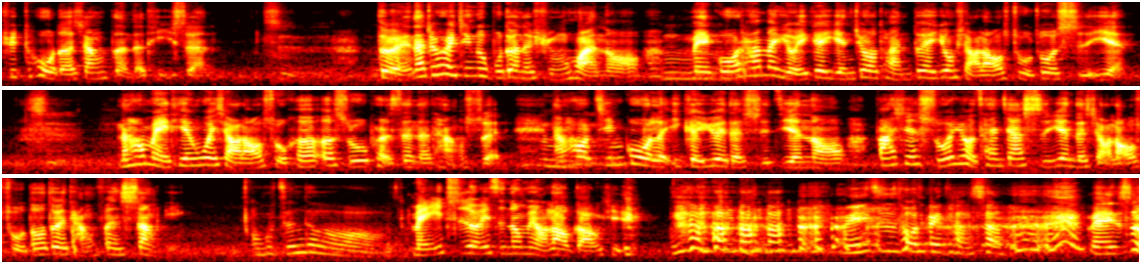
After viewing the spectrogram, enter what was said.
去获得相等的提升，是，对，那就会进入不断的循环哦。嗯、美国他们有一个研究团队用小老鼠做实验，是，然后每天喂小老鼠喝二十五 percent 的糖水，嗯、然后经过了一个月的时间哦，发现所有参加实验的小老鼠都对糖分上瘾。哦，真的哦，每一只哦，一只都没有落高去，每一只都对糖上，没错，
